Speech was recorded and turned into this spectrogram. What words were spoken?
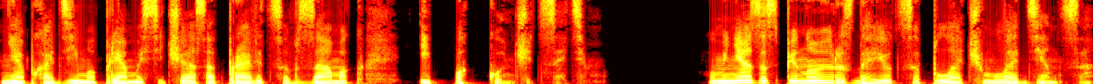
Необходимо прямо сейчас отправиться в замок и покончить с этим. У меня за спиной раздается плач младенца.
